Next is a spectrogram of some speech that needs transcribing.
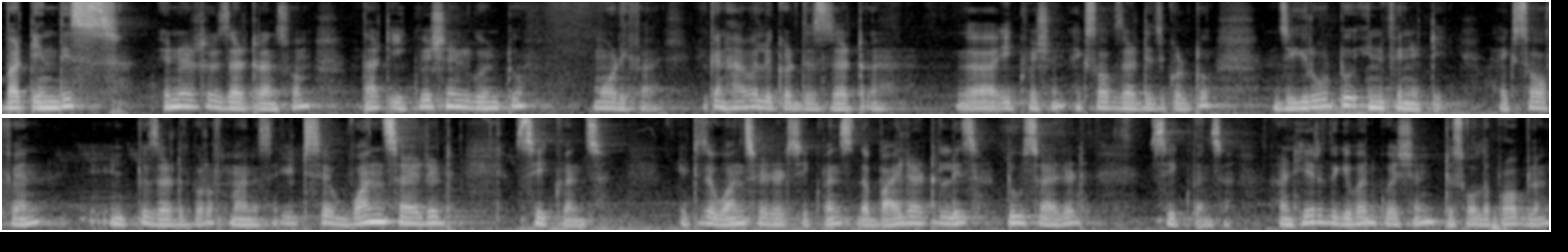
But in this unilateral z transform that equation is going to modify. You can have a look at this z the equation x of z is equal to 0 to infinity x of n into z to the power of minus n. It's a one-sided sequence. It is a one-sided sequence. The bilateral is two-sided sequence. And here is the given question to solve the problem.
